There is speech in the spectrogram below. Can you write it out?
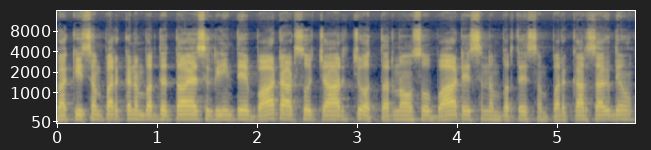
ਬਾਕੀ ਸੰਪਰਕ ਨੰਬਰ ਦਿੱਤਾ ਹੋਇਆ ਸਕਰੀਨ ਤੇ 6280474962 ਇਸ ਨੰਬਰ ਤੇ ਸੰਪਰਕ ਕਰ ਸਕਦੇ ਹੋ।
